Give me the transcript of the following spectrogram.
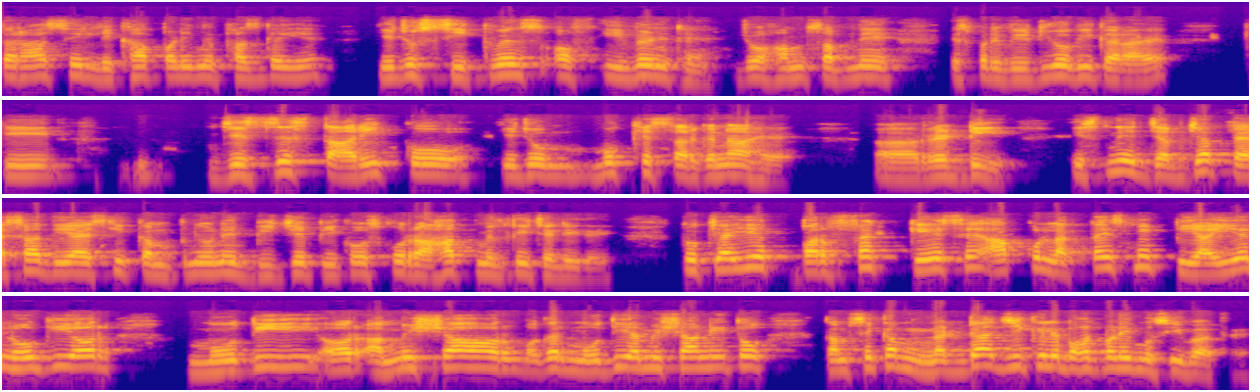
तरह से लिखा पढ़ी में फंस गई है। ये जो सीक्वेंस ऑफ़ इवेंट है, जो हम सबने इस पर वीडियो भी करा है कि जिस जिस तारीख को ये जो मुख्य सरगना है रेड्डी, इसने जब जब पैसा दिया इसकी कंपनियों ने बीजेपी को, उसको राहत मिलती चली गई। तो क्या ये परफेक्ट केस है? आपको लगता है इसमें पीआईएल होगी और मोदी और अमित शाह, और अगर मोदी अमित शाह नहीं तो कम से कम नड्डा जी के लिए बहुत बड़ी मुसीबत है।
